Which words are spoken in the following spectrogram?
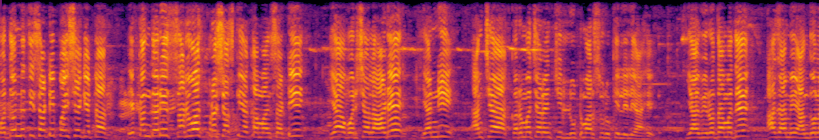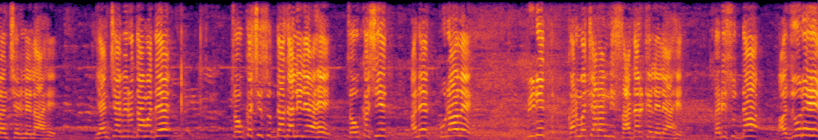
पदोन्नतीसाठी पैसे घेतात. एकंदरीत सर्वच प्रशासकीय कामांसाठी या वर्षा लहाडे यांनी आमच्या कर्मचाऱ्यांची लूटमार सुरू केलेली आहे. या विरोधामध्ये आज आम्ही आंदोलन छेडलेलं आहे. यांच्या विरोधामध्ये चौकशीसुद्धा झालेली आहे. चौकशीत अनेक पुरावे पीडित कर्मचाऱ्यांनी सादर केलेले आहेत. तरीसुद्धा अजूनही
